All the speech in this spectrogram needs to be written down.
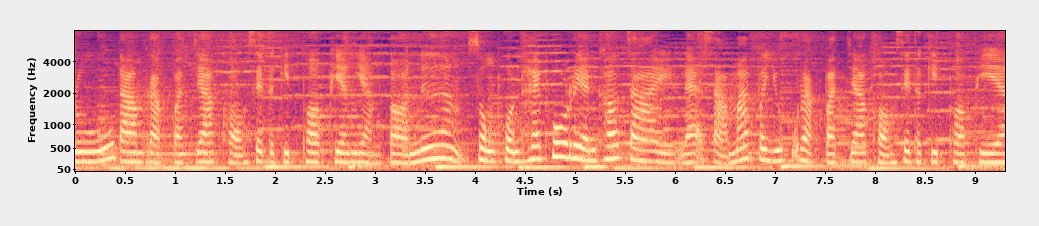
รู้ตามหลักปรัชญาของเศรษฐกิจพอเพียงอย่างต่อเนื่อง ส่งผลให้ผู้เรียนเข้าใจ และสามารถประยุกต์หลักปรัชญาของเศรษฐกิจพอเพียง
